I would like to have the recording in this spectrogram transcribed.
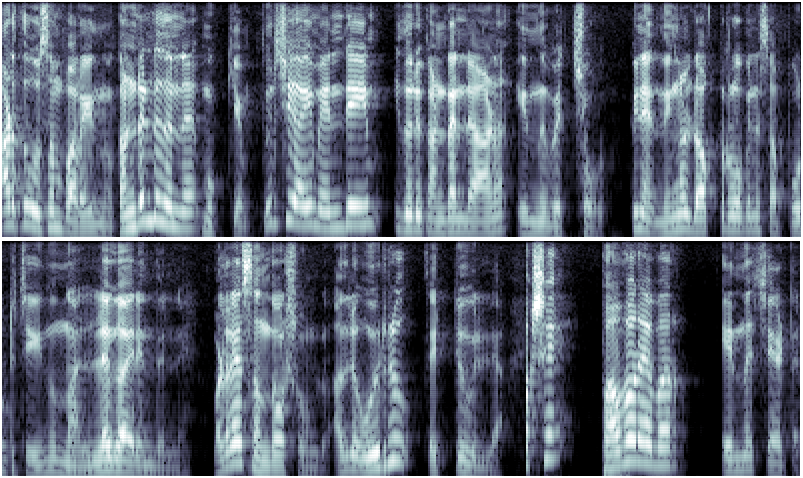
അടുത്ത ദിവസം പറയുന്നു. കണ്ടന്റ് തന്നെ മുഖ്യം. തീർച്ചയായും എന്റെയും ഇതൊരു കണ്ടന്റാണ് എന്ന് വെച്ചോളൂ. പിന്നെ നിങ്ങൾ ഡോക്ടർ റോബിനെ സപ്പോർട്ട് ചെയ്യുന്നു നല്ല കാര്യം തന്നെ. വളരെ സന്തോഷമുണ്ട്. അതിൽ ഒരു തെറ്റുമില്ല പക്ഷേ പവർ എവർ എന്ന ചേട്ടൻ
